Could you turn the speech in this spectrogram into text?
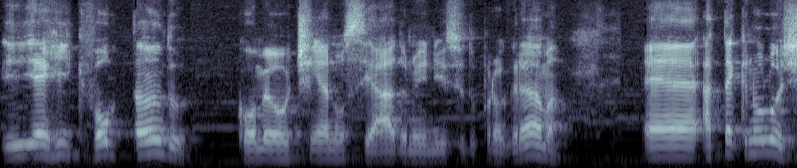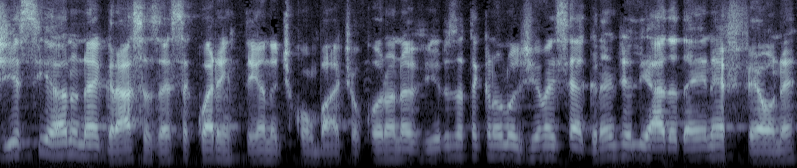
E Henrique, voltando, como eu tinha anunciado no início do programa, é, a tecnologia esse ano, né, graças a essa quarentena de combate ao coronavírus, a tecnologia vai ser a grande aliada da NFL, né?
